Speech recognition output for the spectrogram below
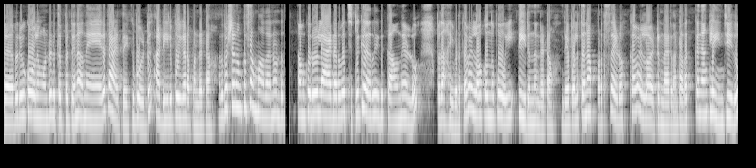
വേറൊരു കോലും കൊണ്ട് എടുത്തപ്പോഴത്തേന് അത് നേരെ താഴത്തേക്ക് പോയിട്ട് അടിയിൽ പോയി കിടപ്പുണ്ട് കേട്ടോ അത് പക്ഷേ നമുക്ക് സമാധാനമുണ്ട്. നമുക്കൊരു ലാഡർ വെച്ചിട്ട് കയറി എടുക്കാവുന്നേ ഉള്ളൂ. അപ്പോൾ ഇവിടുത്തെ വെള്ളമൊക്കെ ഒന്ന് പോയി തീരുന്നുണ്ട് കേട്ടോ ഇതേപോലെ തന്നെ അപ്പുറത്തെ സൈഡൊക്കെ വെള്ളമായിട്ടുണ്ടായിരുന്നു കേട്ടോ അതൊക്കെ ഞാൻ ക്ലീൻ ചെയ്തു.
